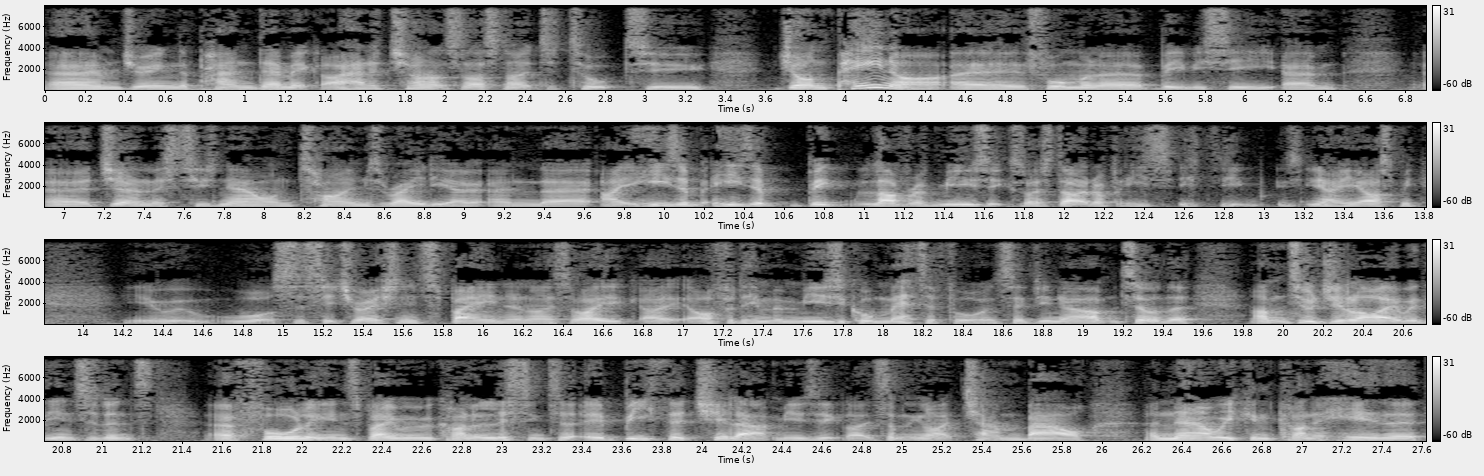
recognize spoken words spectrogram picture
um, during the pandemic. I had a chance last night to talk to John Pienaar, a former BBC um, journalist who's now on Times Radio, and uh, I, he's a he's a big lover of music. So I started off. He's, he, he, you know he asked me what's the situation in Spain, and I so I, I, offered him a musical metaphor and said, you know, up until the up until July, with the incidents uh, falling in Spain, we were kind of listening to Ibiza chill out music, like something like Chambao, and now we can kind of hear the,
